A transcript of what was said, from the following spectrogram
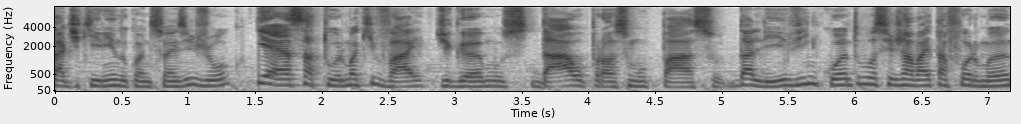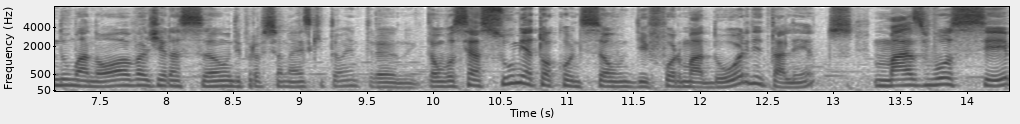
está adquirindo condições de jogo. E é essa turma que vai, digamos, dar o próximo passo da Live, enquanto você já vai estar tá formando uma nova geração de profissionais que estão entrando. Então você assume a tua condição de formador de talentos, mas você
